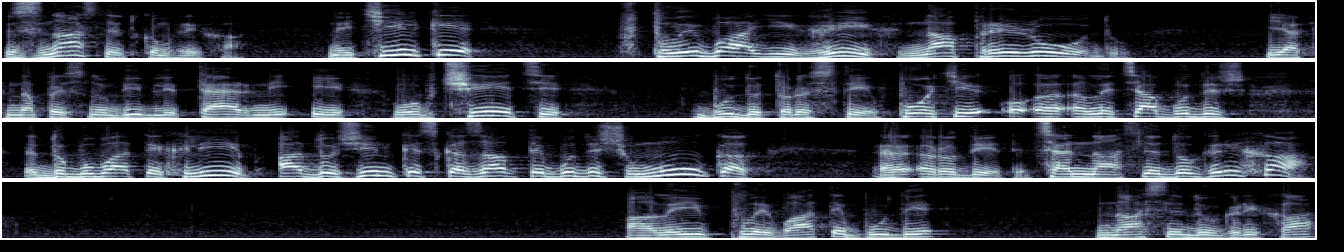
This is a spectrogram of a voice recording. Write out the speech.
З наслідком гріха. Не тільки впливає гріх на природу, як написано в Біблії, терни і вовчиці будуть рости. В поті е, лиця будеш добувати хліб, а до жінки сказав, ти будеш в муках е, родити. Це наслідок гріха. Але і впливати буде наслідок гріха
